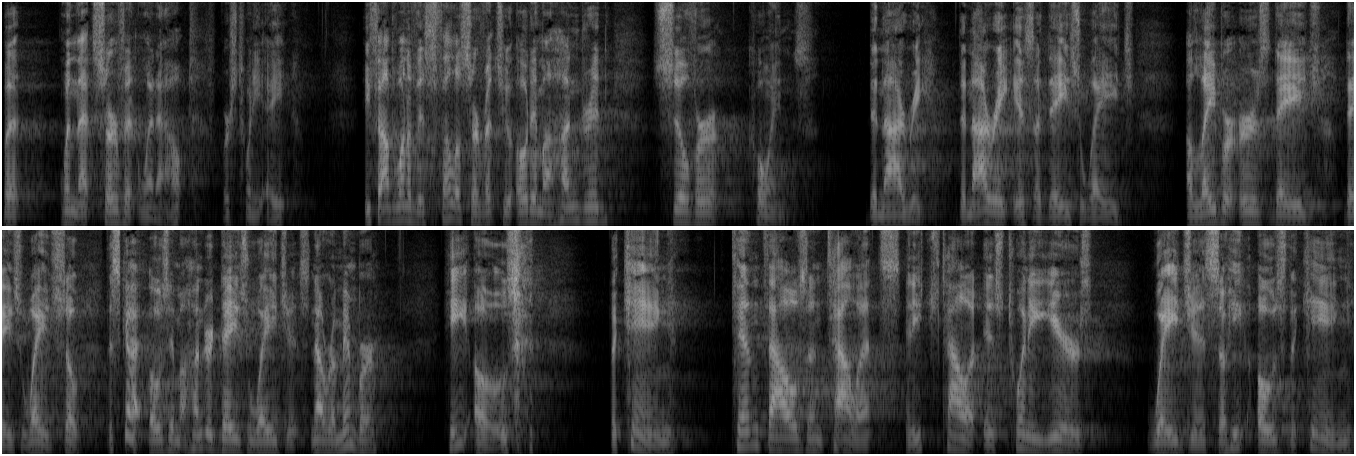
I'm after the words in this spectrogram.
But when that servant went out, verse 28, he found one of his fellow servants who owed him a hundred silver coins, denarii. Denarii is a day's wage, a laborer's day's, day's wage. So this guy owes him a hundred days' wages. Now remember, he owes the king 10,000 talents, and each talent is 20 years' wages. So he owes the king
